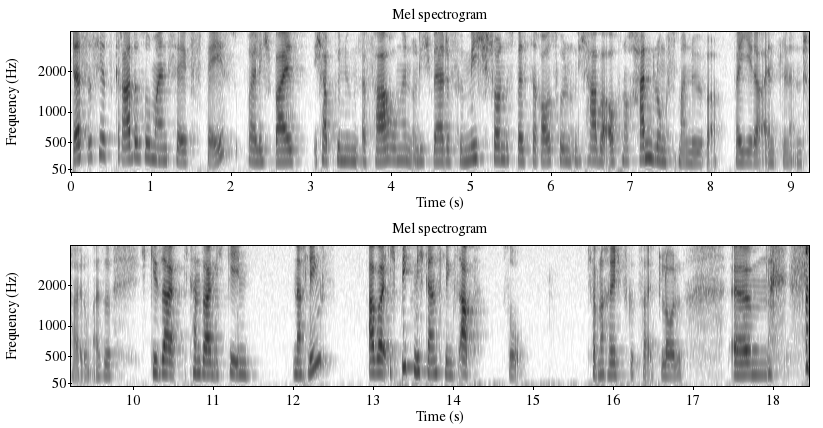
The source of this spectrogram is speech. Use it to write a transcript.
das ist jetzt gerade so mein Safe Space, weil ich weiß, ich habe genügend Erfahrungen und ich werde für mich schon das Beste rausholen und ich habe auch noch Handlungsmanöver bei jeder einzelnen Entscheidung. Also ich, geh, ich kann sagen, ich gehe nach links, aber ich bieg nicht ganz links ab. So. Ich habe nach rechts gezeigt, lol. Ähm, Ja,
